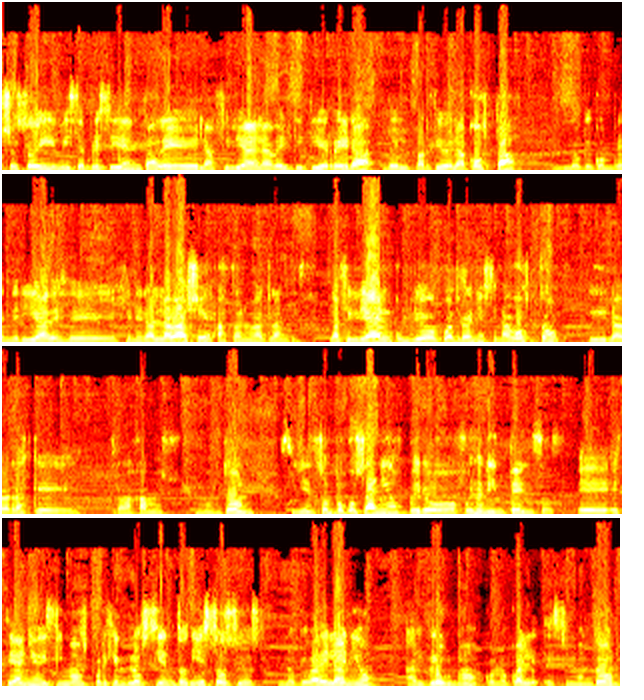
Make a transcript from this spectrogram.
Yo soy vicepresidenta de la filial Abel Titi Herrera del Partido de la Costa, lo que comprendería desde General Lavalle hasta Nueva Atlantis. La filial cumplió cuatro años en agosto y la verdad es que trabajamos un montón. Si bien son pocos años, pero fueron intensos. Eh, este año hicimos, por ejemplo, 110 socios en lo que va del año al club, ¿no? Con lo cual es un montón.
